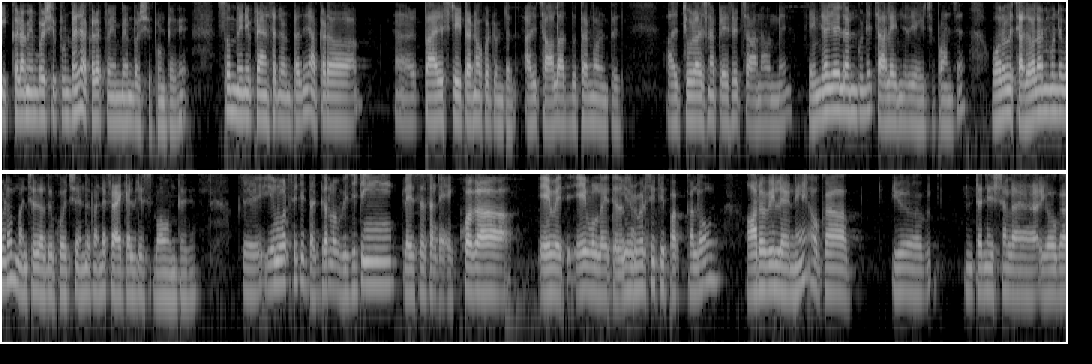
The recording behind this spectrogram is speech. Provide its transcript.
ఇక్కడ మెంబర్షిప్ ఉంటుంది అక్కడ మెంబర్షిప్ ఉంటుంది. సో మినీ ఫ్రాన్స్ అని ఉంటుంది అక్కడ ప్యారిస్ స్ట్రీట్ అని ఒకటి ఉంటుంది. అది చాలా అద్భుతంగా ఉంటుంది. అది చూడాల్సిన ప్లేసెస్ చాలా ఉన్నాయి. ఎంజాయ్ చేయాలనుకుంటే చాలా ఎంజాయ్ చేయొచ్చు పాన్స్ ఓవరాల్ చదవాలనుకుంటే కూడా మంచిగా చదువుకోవచ్చు ఎందుకంటే ఫ్యాకల్టీస్ బాగుంటుంది ఓకే, యూనివర్సిటీ దగ్గరలో విజిటింగ్ ప్లేసెస్ అంటే ఎక్కువగా ఏవైతే ఏవి ఉన్నాయో తెలుసు? యూనివర్సిటీ పక్కలో ఆరోవిల్ అనే ఒక ఇంటర్నేషనల్ యోగా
